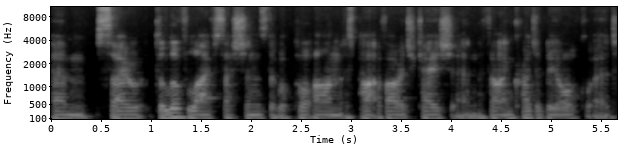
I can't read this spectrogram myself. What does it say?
Um, so the love life sessions that were put on as part of our education felt incredibly awkward.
